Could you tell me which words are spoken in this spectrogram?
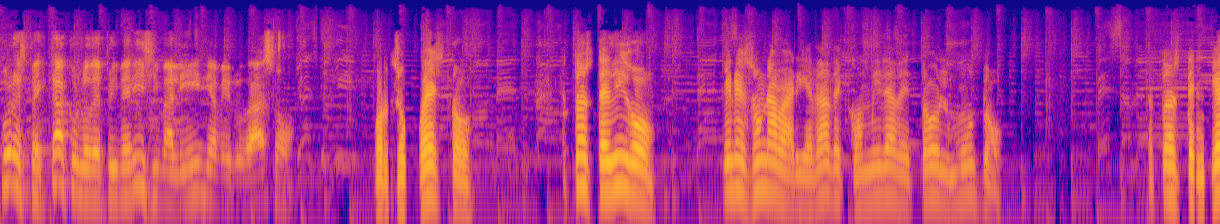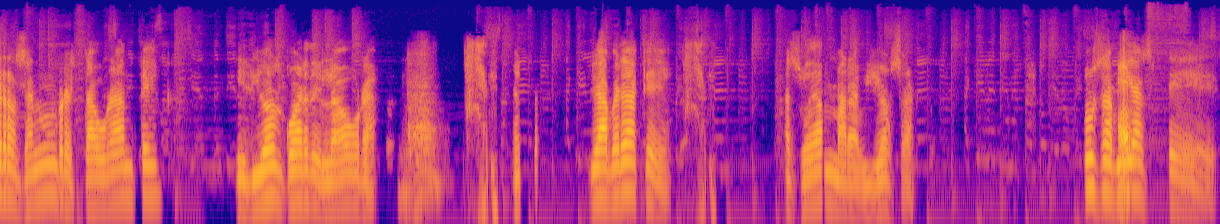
puro espectáculo de primerísima línea, mi rudazo. Por supuesto. Entonces te digo, tienes una variedad de comida de todo el mundo. Entonces te encierras en un restaurante y Dios guarde la hora. La verdad que una ciudad maravillosa. ¿Tú sabías que,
